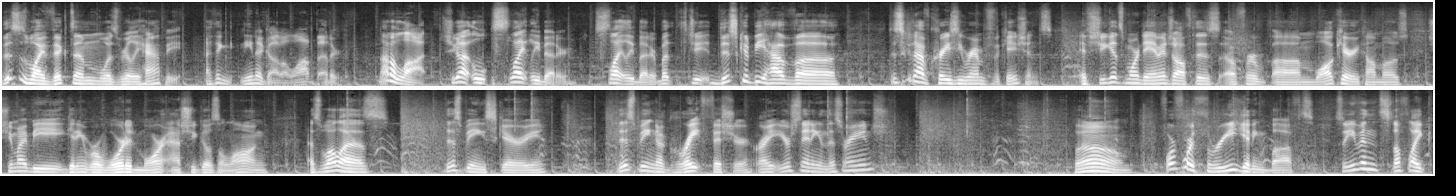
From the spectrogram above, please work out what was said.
This is why Victim was really happy. I think Nina got a lot better. Not a lot. She got slightly better, slightly better. But she, this could be have uh, this could have crazy ramifications. If she gets more damage off this of her um, wall carry combos, she might be getting rewarded more as she goes along, as well as this being scary, this being a great fisher, right? You're standing in this range. Boom. 443 getting buffed. So even stuff like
